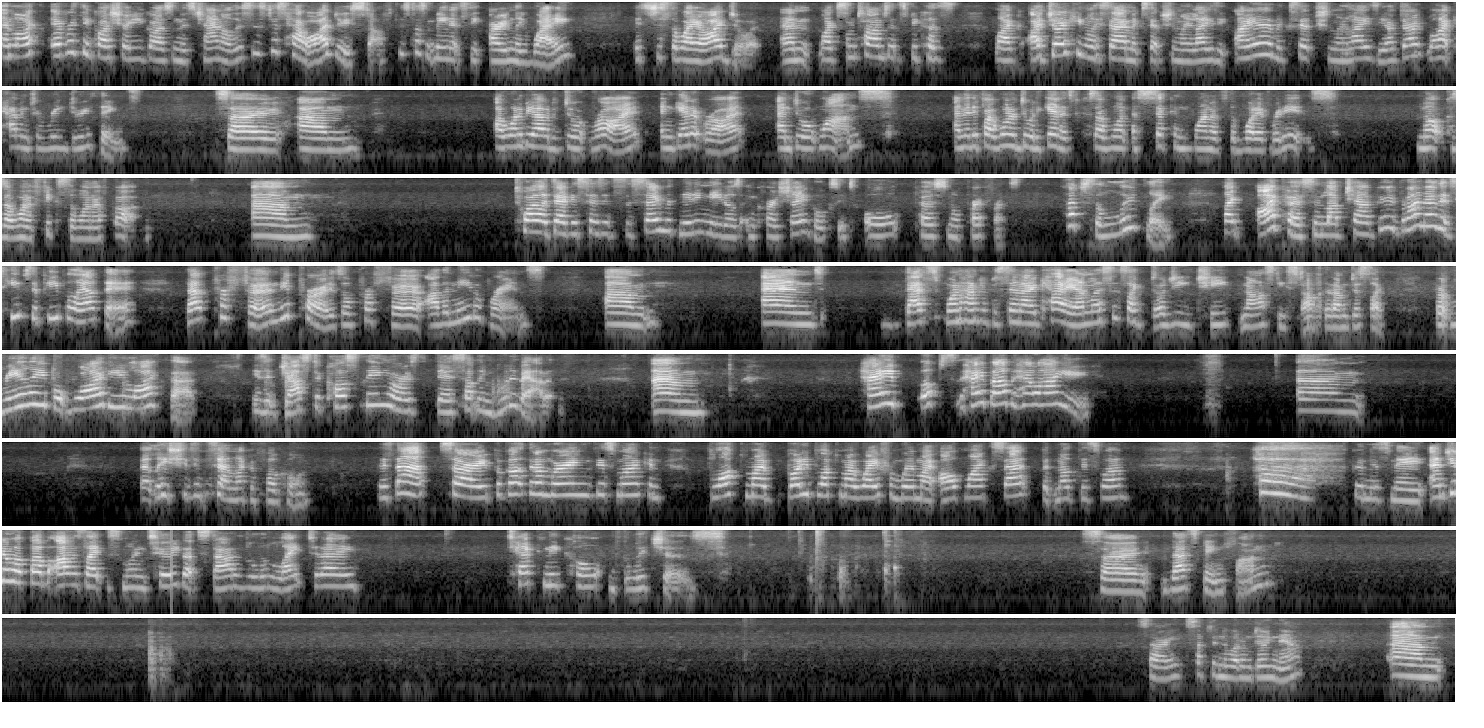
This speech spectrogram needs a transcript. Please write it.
and like everything I show you guys on this channel, this is just how I do stuff. This doesn't mean it's the only way, it's just the way I do it. And like sometimes it's because, like, I jokingly say I'm exceptionally lazy. I am exceptionally lazy. I don't like having to redo things. So, um, I want to be able to do it right and get it right and do it once. And then if I want to do it again, it's because I want a second one of the whatever it is, not because I want to fix the one I've got. Um, Twilight Dagger says it's the same with knitting needles and crochet hooks. It's all personal preference. Absolutely. Like I personally love ChiaoGoo, but I know there's heaps of people out there that prefer Knit Pros or prefer other needle brands. Um, and that's 100% okay unless it's like dodgy cheap nasty stuff that i'm just like but really but why do you like that? Is it just a cost thing or is there something good about it? Um hey oops hey bob how are you? Um at least you didn't sound like a foghorn. There's that. Sorry forgot that i'm wearing this mic and blocked my body blocked my way from where my old mic sat, but not this one. Goodness me. And you know what, Bob? I was late this morning too. We got started a little late today. Technical glitches. So that's been fun. Sorry, sucked into what I'm doing now. Um,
